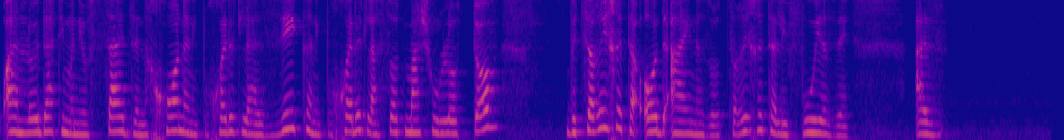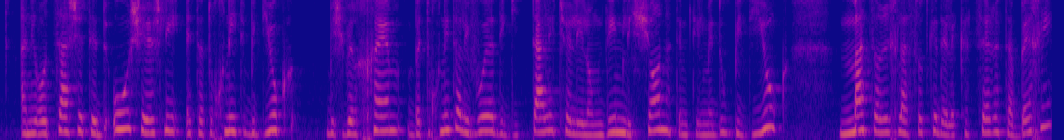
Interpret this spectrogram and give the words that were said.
וואי, אני לא יודעת אם אני עושה את זה נכון, אני פוחדת להזיק, אני פוחדת לעשות משהו לא טוב, וצריך את העוד עין הזאת, צריך את הליווי הזה. אז אני רוצה שתדעו שיש לי את התוכנית בדיוק בשבילכם. בתוכנית הליווי הדיגיטלית שלי לומדים לישון, אתם תלמדו בדיוק מה צריך לעשות כדי לקצר את הבכי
